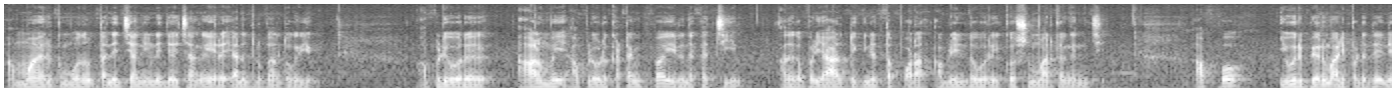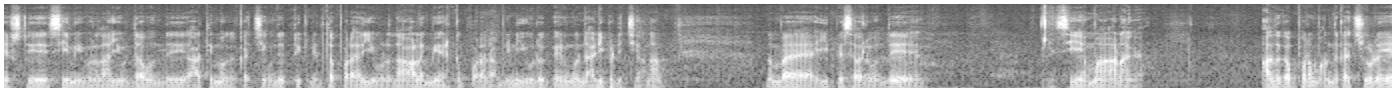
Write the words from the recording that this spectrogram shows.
அம்மா இருக்கும்போதும் தனிச்சாக நின்று ஜெயிச்சாங்க இர- இரநூத்தி முப்பது தொகுதியும். அப்படி ஒரு ஆளுமை அப்படி ஒரு கட்டமைப்பாக இருந்த கட்சி. அதுக்கப்புறம் யார் தூக்கி நிறுத்த போகிறா அப்படின்ற ஒரு கொஸ்டின் மார்க் அங்கே இருந்துச்சு. அப்போது இவர் பெரும் அடிப்படுது நெக்ஸ்ட்டு சிஎம் இவர் தான். இவர் தான் வந்து அதிமுக கட்சி வந்து தூக்கி நிறுத்த போகிறாரு இவர் தான் ஆளுமையாக இருக்க போகிறார் அப்படின்னு இவர் பெரும் கொஞ்சம் அடிபட்டுச்சு. ஆனால் நம்ம இபிஎஸ் அவர் வந்து சிஎம்மாக ஆனாங்க. அதுக்கப்புறம் அந்த கட்சியுடைய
